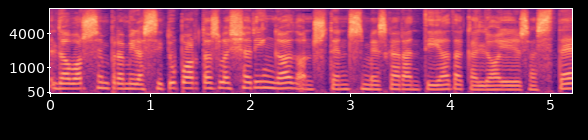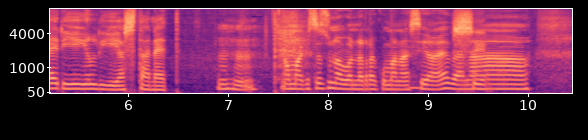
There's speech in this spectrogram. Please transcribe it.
Llavors sempre, mira, si tu portes la xeringa, doncs tens més garantia de que allò és estèril i està net. Uh -huh. Home, aquesta és una bona recomanació, eh? d'anar... Sí.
